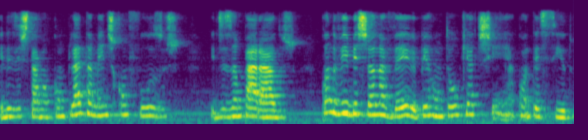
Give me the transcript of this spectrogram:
Eles estavam completamente confusos e desamparados quando Vibhishana veio e perguntou o que tinha acontecido.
